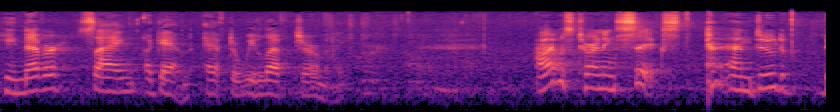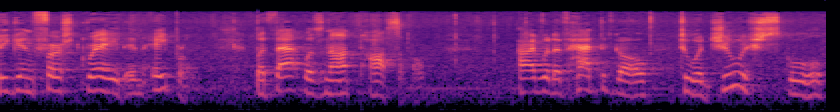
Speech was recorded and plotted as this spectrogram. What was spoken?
he never sang again after we left Germany. I was turning six and due to begin first grade in April, but that was not possible. I would have had to go to a Jewish school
